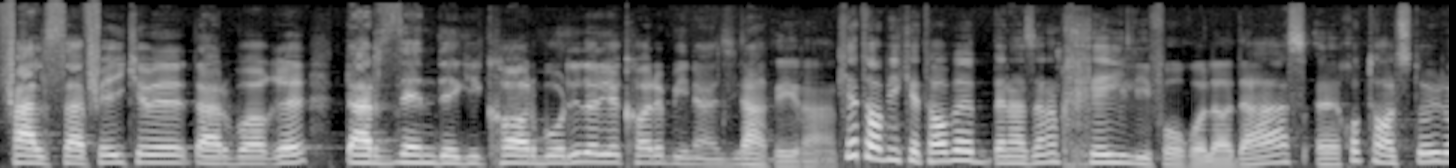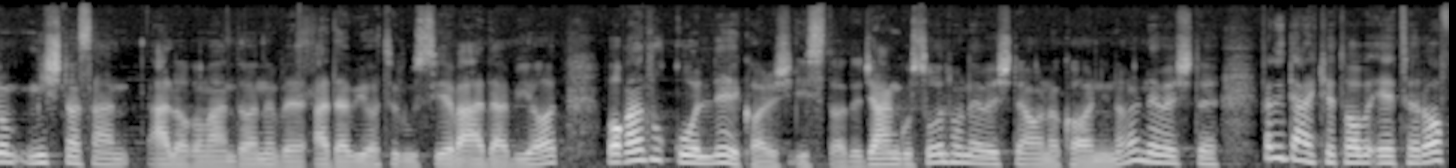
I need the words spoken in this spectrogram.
فلسفه ای که در واقع در زندگی کاربردی داره یه کار بی‌نظیر دقیقا. کتاب یه کتاب به نظرم خیلی فوق العاده است خب تالستوی رو می‌شناسن علاقمندان به ادبیات روسیه و ادبیات. واقعا رو قله کارش ایستاده. جنگ و صلح رو نوشته آنا کارنینا رو نوشته. ولی در کتاب اعتراف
